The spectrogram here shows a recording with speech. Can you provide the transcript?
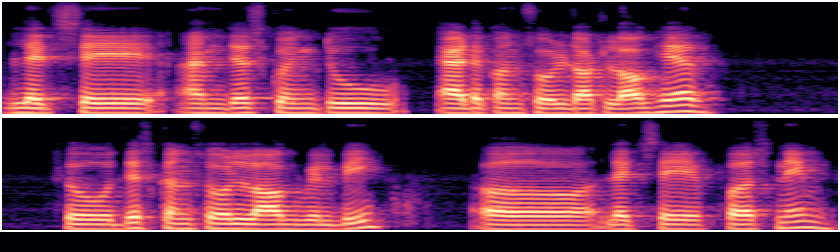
let's say I'm just going to add a console.log here. So this console log will be uh, let's say first name.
